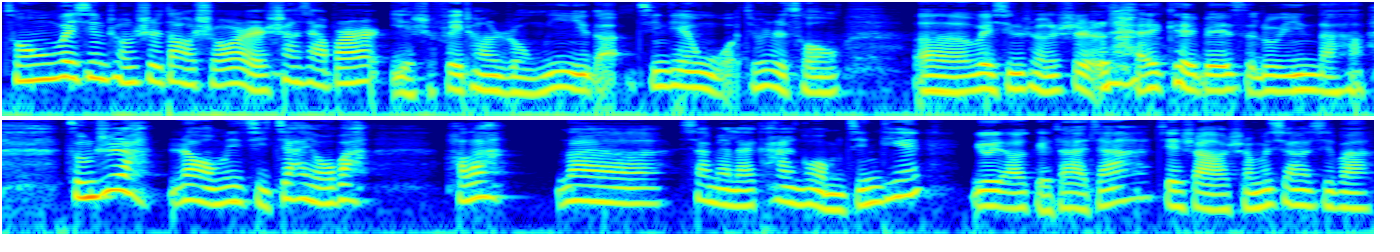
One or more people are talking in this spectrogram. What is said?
从卫星城市到首尔上下班也是非常容易的。今天我就是从呃卫星城市来 KBS 录音的哈。总之啊，让我们一起加油吧。好了，那下面来看看我们今天又要给大家介绍什么消息吧。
